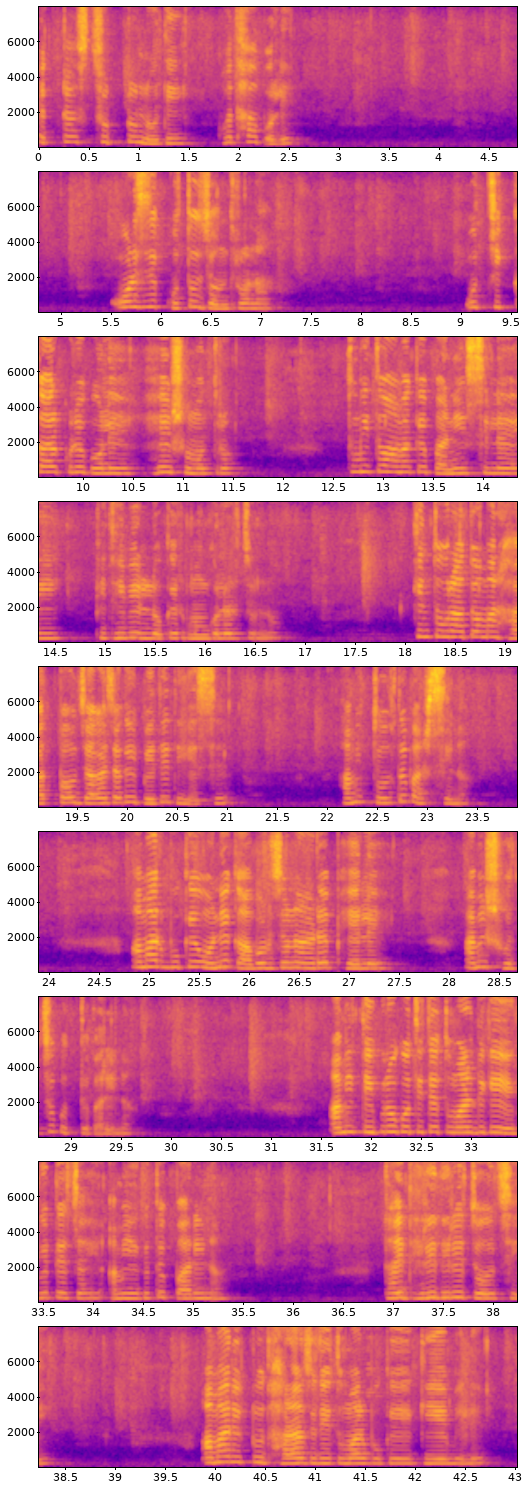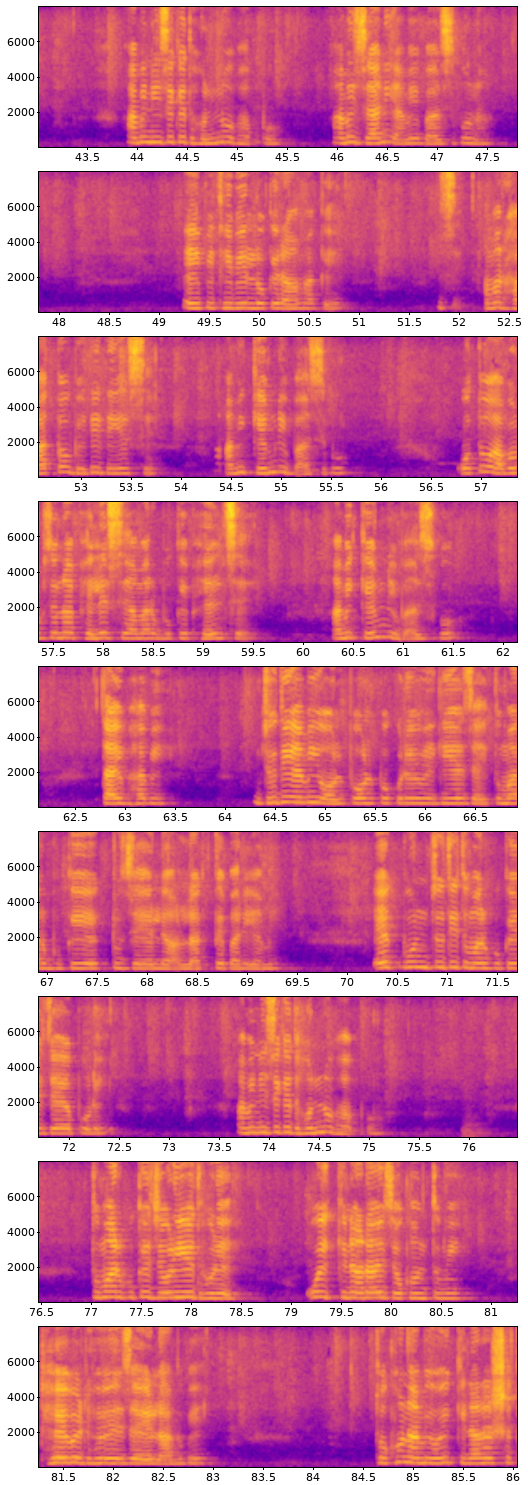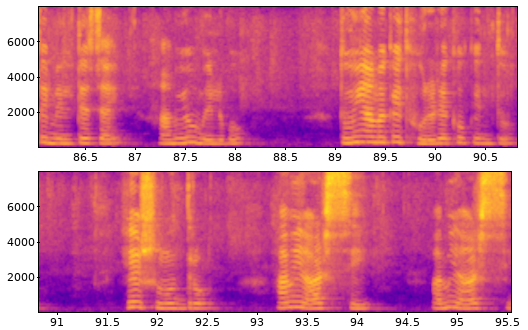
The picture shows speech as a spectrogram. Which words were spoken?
একটা ছোট্ট নদী, কথা বলে। ওর যে কত যন্ত্রণা। ও চিৎকার করে বলে, হে সমুদ্র, তুমি তো আমাকে বানিয়েছিলে এই পৃথিবীর লোকের মঙ্গলের জন্য। কিন্তু ওরা তো আমার হাত পাও জায়গায় জায়গায় বেঁধে দিয়েছে। আমি চলতে পারছি না। আমার বুকে অনেক আবর্জনা এরা ফেলে। আমি সহ্য করতে পারি না। আমি তীব্র গতিতে তোমার দিকে এগোতে চাই, আমি এগোতে পারি না। তাই ধীরে ধীরে চলছি। আমার একটু ধারা যদি তোমার বুকে গিয়ে মেলে, আমি নিজেকে ধন্য ভাবব। আমি জানি আমি বাঁচব না। এই পৃথিবীর লোকেরা আমাকে আমার হাত পাও বেঁধে দিয়েছে, আমি কেমনি বাঁচব? অত আবর্জনা ফেলেছে আমার বুকে ফেলছে। আমি কেমনি বাঁচব? তাই ভাবি, যদি আমি অল্প অল্প করেও এগিয়ে যাই, তোমার বুকে একটু যে লাগতে পারি আমি। এক বোন যদি তোমার বুকে যেয়ে পড়ে, আমি নিজেকে ধন্য ভাবব। তোমার বুকে জড়িয়ে ধরে, ওই কিনারায় যখন তুমি ঢেবে ঢেবে যেয়ে লাগবে, তখন আমি ওই কিনারার সাথে মিলতে চাই, আমিও মিলব। তুমি আমাকে ধরে রেখো কিন্তু। হে সমুদ্র আমি আসছি আমি আসছি।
